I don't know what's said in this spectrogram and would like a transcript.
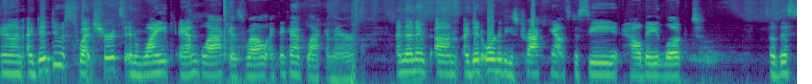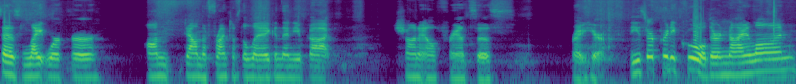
And I did do sweatshirts in white and black as well. I think I have black in there. And then I, um, I did order these track pants to see how they looked. So this says Lightworker on down the front of the leg, and then you've got Shawna L. Frances right here. These are pretty cool. They're nylon.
